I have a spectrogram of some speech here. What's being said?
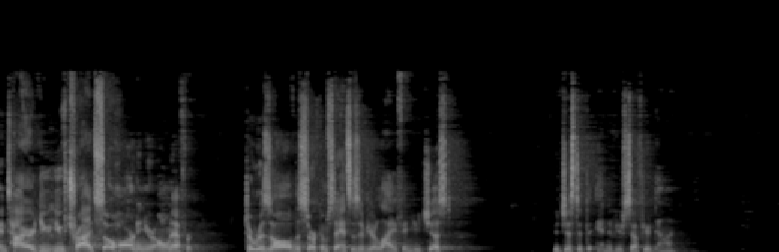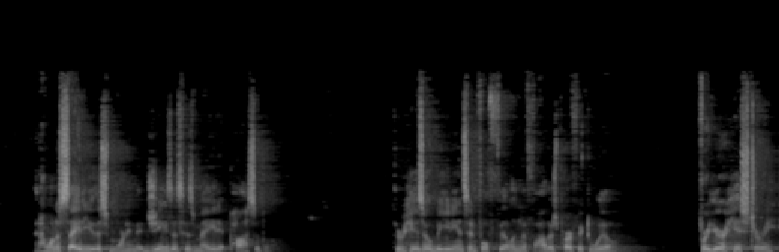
and tired, you, you've tried so hard in your own effort to resolve the circumstances of your life, and you just, you're just at the end of yourself, you're done. And I want to say to you this morning that Jesus has made it possible through his obedience in fulfilling the Father's perfect will, for your history,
